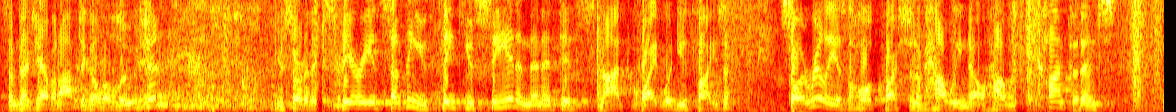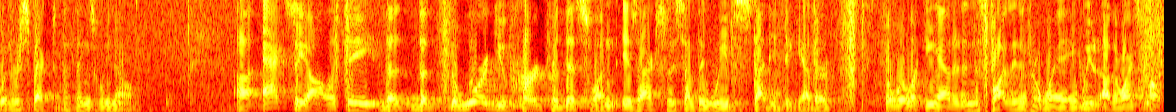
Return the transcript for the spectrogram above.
Sometimes you have an optical illusion. You sort of experience something, you think you see it, and then it, it's not quite what you thought you saw. So it really is the whole question of how we know, how we have confidence with respect to the things we know. Uh, axiology, the, the, the word you've heard for this one is actually something we've studied together, but we're looking at it in a slightly different way. We'd otherwise call it.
